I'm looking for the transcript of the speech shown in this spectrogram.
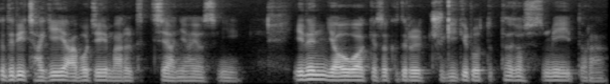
그들이 자기 아버지의 말을 듣지 아니하였으니 이는 여호와께서 그들을 죽이기로 뜻하셨음이 있더라.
